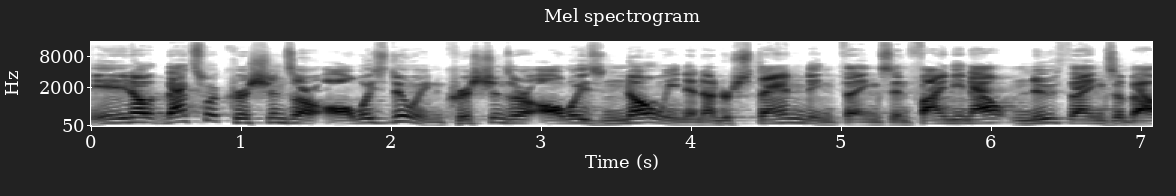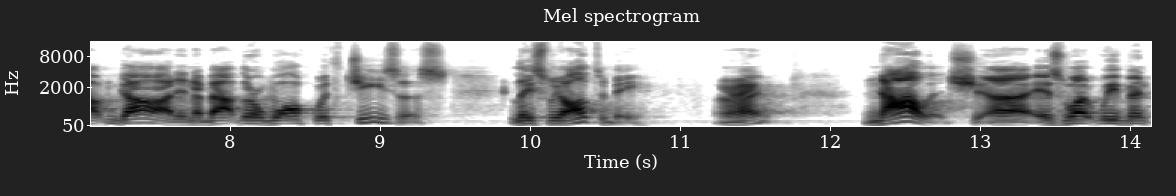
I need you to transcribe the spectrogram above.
You know, that's what Christians are always doing. Christians are always knowing and understanding things and finding out new things about God and about their walk with Jesus. At least we ought to be. All right? Knowledge uh, is what we've been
